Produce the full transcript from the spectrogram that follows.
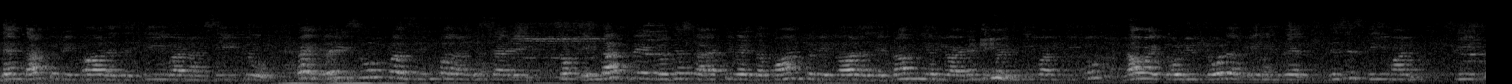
then that to be called as a C1 and C2. Right? Very super simple understanding. So in that way you just activate the point to be called as a from here you identify C1, C2. Now I told you shoulder pain is there. This is C1, C2,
